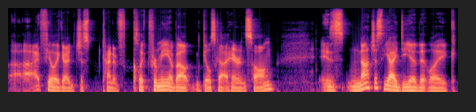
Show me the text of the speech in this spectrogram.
I feel like I just kind of clicked for me about Gil Scott Heron's song is not just the idea that like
